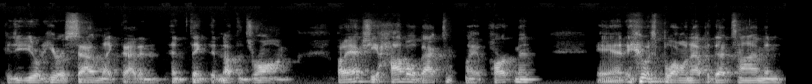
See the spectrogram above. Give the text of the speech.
because you, you don't hear a sound like that and, and think that nothing's wrong. But I actually hobbled back to my apartment and it was blowing up at that time and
